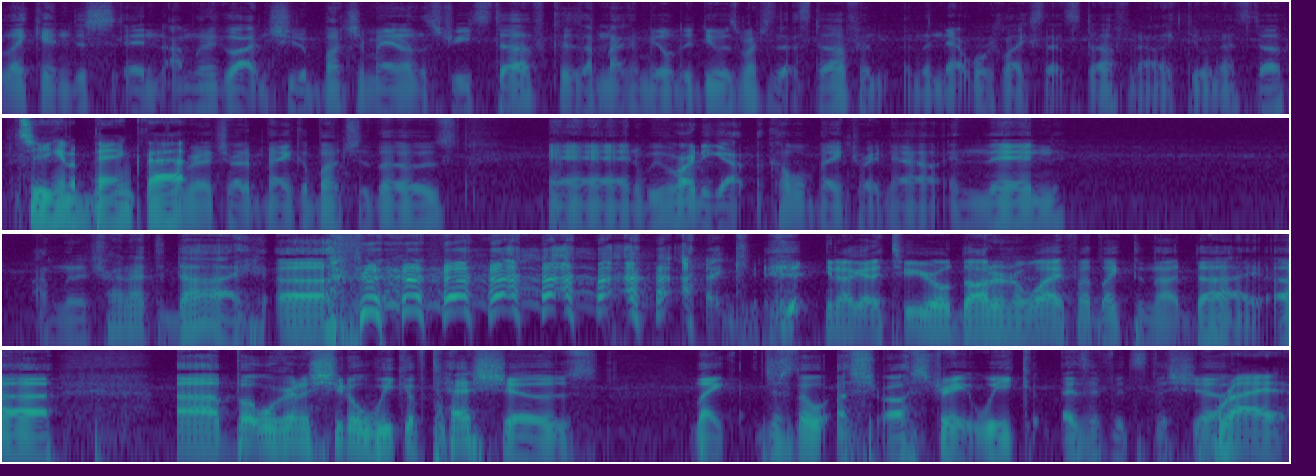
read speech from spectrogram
like and just and I'm gonna go out and shoot a bunch of man on the street stuff because I'm not gonna be able to do as much of that stuff, and, and the network likes that stuff, and I like doing that stuff. so you're gonna bank that. We're gonna try to bank a bunch of those, and we've already got a couple banked right now, and then. I'm gonna try not to die. Uh, you know, I got a two-year-old daughter and a wife. I'd like to not die. Uh, uh, but we're gonna shoot a week of test shows, like just a, a- a straight week, as if it's the show, Right.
